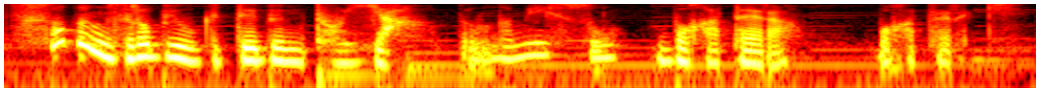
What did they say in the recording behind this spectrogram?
co bym zrobił, gdybym to ja był na miejscu bohatera, bohaterki.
